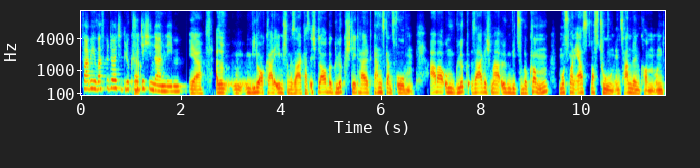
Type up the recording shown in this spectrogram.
Fabio, was bedeutet Glück für ja. dich in deinem Leben? Ja, also wie du auch gerade eben schon gesagt hast, ich glaube, Glück steht halt ganz, ganz oben. Aber um Glück, sage ich mal, irgendwie zu bekommen, muss man erst was tun, ins Handeln kommen. Und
